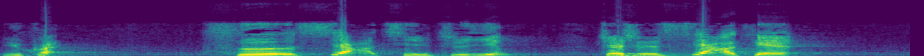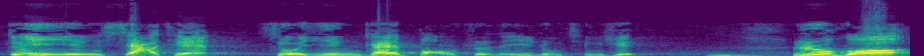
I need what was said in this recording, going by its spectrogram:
愉快。此夏气之应，这是夏天对应夏天所应该保持的一种情绪。如果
